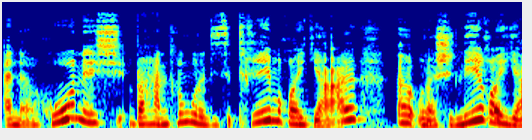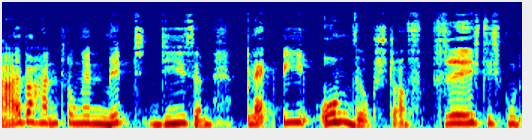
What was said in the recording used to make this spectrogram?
eine Honigbehandlung oder diese Creme Royal äh, oder Gelee Royal Behandlungen mit diesem Black Bee Umwirkstoff richtig gut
